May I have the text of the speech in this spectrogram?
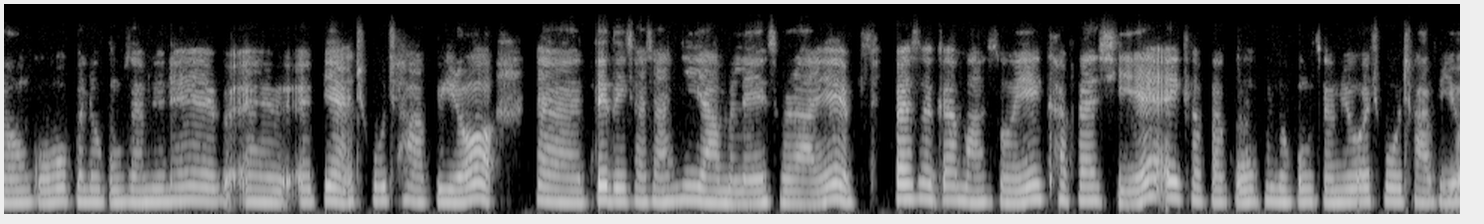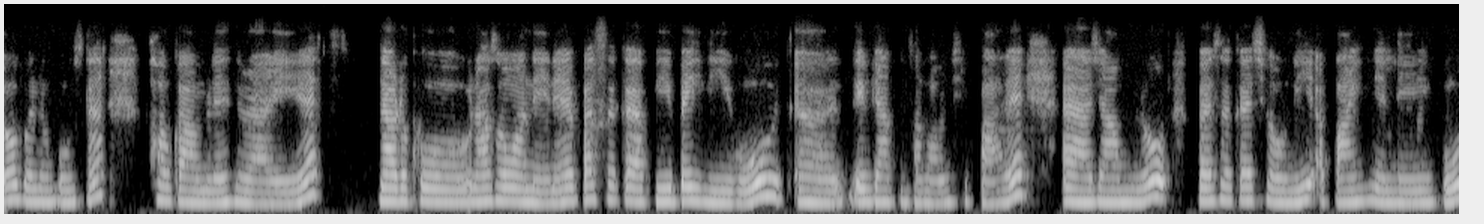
လုံးကိုဘယ်လိုပုံစံမျိုးနဲ့အဲပြန်အချိုးချပြီးတော့အဲတည်တည်ချာချာညှိရမလဲဆိုတာရဲ့ပတ်စကတ်မှာဆိုရင်ခပ်ဖက်ရှိရဲ့အဲ့ခပ်ဖက်ကိုဘယ်လိုပုံစံမျိုးအချိုးချပြီးတော့ဘယ်လိုပုံစံဖောက်ကမလဲဆိုတာရဲ့ နောက်တစ်ခုနောက်ဆုံးအနေနဲ့ပတ်စကတ်ဘေးပိတ်နီကိုအဲတင်ပြပေးသွားမှာဖြစ်ပါတယ်အဲဒါကြောင့်မလို့ပတ်စကတ်ခြုံဒီအပိုင်းနှစ်လေးကို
